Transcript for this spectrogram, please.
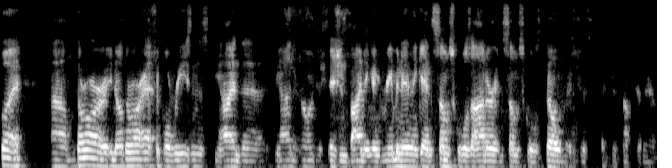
But um, there are, you know, there are ethical reasons behind the behind the early decision binding agreement. And again, some schools honor and some schools don't. It's just it's just up to them.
